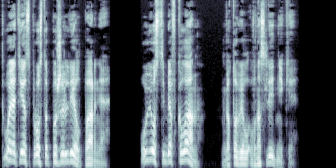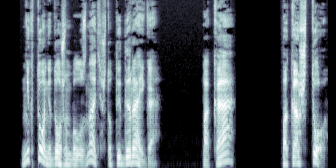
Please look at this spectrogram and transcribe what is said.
Твой отец просто пожалел парня. Увез тебя в клан, готовил в наследники. Никто не должен был узнать, что ты Дерайга. Пока... Пока что?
